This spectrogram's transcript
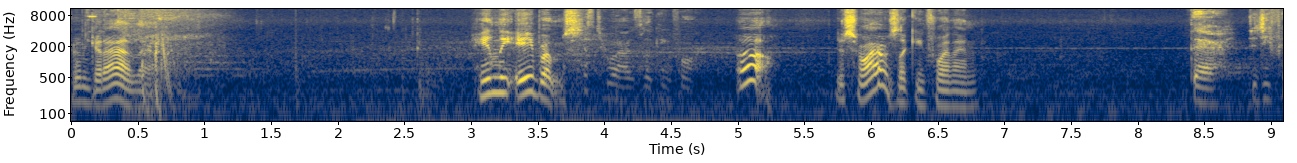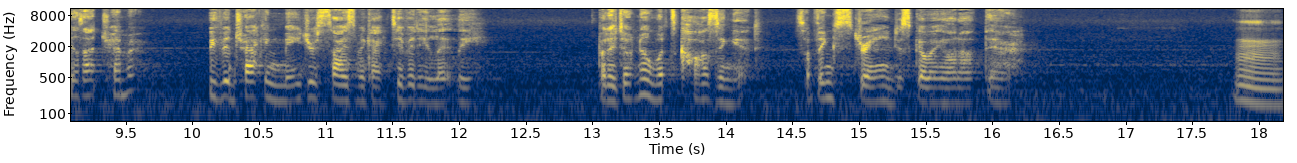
Couldn't get out of there. Hanley Abrams. Just who I was looking for. Oh, just who I was looking for then. There. Did you feel that tremor? We've been tracking major seismic activity lately. But I don't know what's causing it. Something strange is going on out there. Hmm.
